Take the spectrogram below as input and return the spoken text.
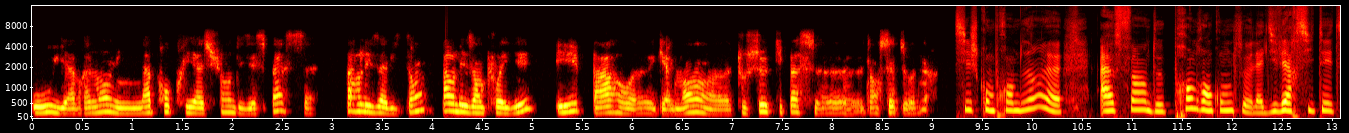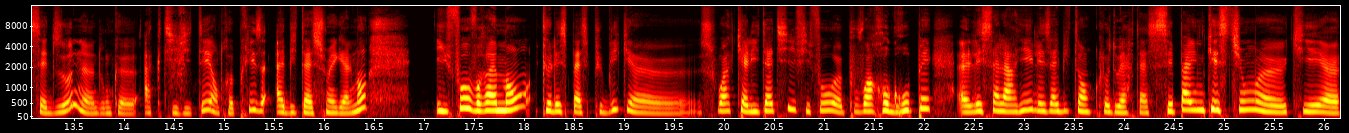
où il y a vraiment une appropriation des espaces par les habitants, par les employés et par euh, également euh, tous ceux qui passent euh, dans cette zone. Si je comprends bien, afin de prendre en compte la diversité de cette zone, donc activité, entreprise, habitation également, il faut vraiment que l'espace public soit qualitatif. Il faut pouvoir regrouper les salariés, les habitants. Claude Huertas, c'est pas une question qui est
